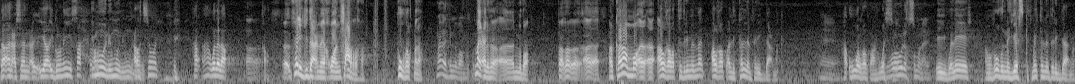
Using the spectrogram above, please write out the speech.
لا أنا عشان يا- يقولون اي صح يمون يمون يمون عرفت شلون؟ ها ولا لا؟ آه،. فريق دعمه يا إخوان إيش عرفه؟ هو في القناة ما يعرف النظام ما يعرف آه، النظام آه، الكلام مو الغلط تدري من من؟ الغلط اللي كلم فريق دعمك هو الغلطان هو السبب. هو اللي يخصمون عليه. إي وليش؟ المفروض إنه يسكت ما يكلم فريق دعمك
